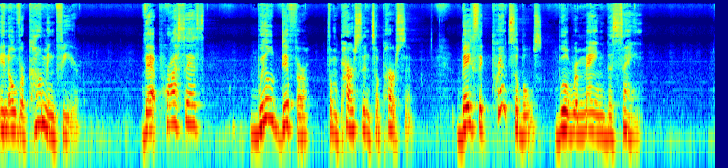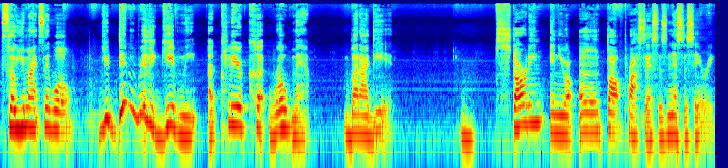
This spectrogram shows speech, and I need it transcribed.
and overcoming fear. That process will differ from person to person. Basic principles will remain the same. So you might say, well, you didn't really give me a clear cut roadmap, but I did. Starting in your own thought process is necessary.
